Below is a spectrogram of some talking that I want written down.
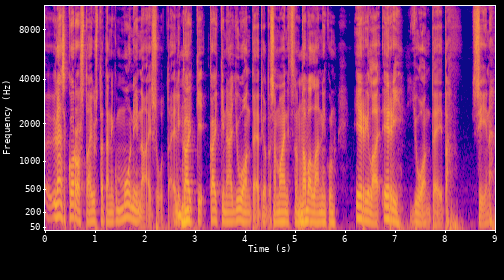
yleensä korostaa just tätä niin kuin moninaisuutta. Eli mm-hmm. kaikki, kaikki nämä juonteet, joita sä mainitsit, on mm-hmm. tavallaan niin kuin erila- eri juonteita siinä.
